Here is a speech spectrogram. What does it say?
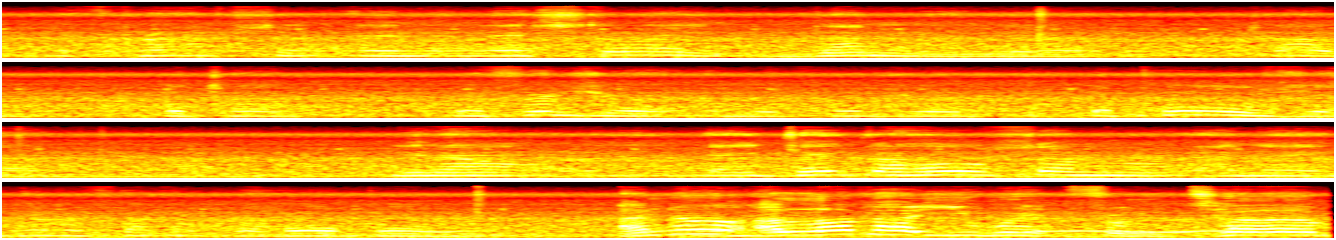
The craps in, and, and they still ain't done the know, tub, the tub, refrigerator, the refrigerator, the pools yet. You know, they take the whole summer and they're gonna fuck up the whole pool. I know. I love how you went from tub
